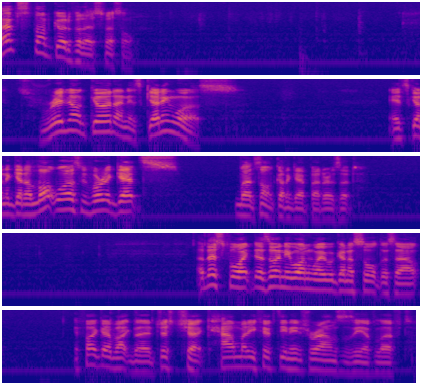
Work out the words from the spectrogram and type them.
That's not good for this vessel. It's really not good, and it's getting worse. It's going to get a lot worse before it gets... Well, it's not going to get better, is it? At this point, there's only one way we're going to sort this out. If I go back there, just check how many 15-inch rounds does he have left?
